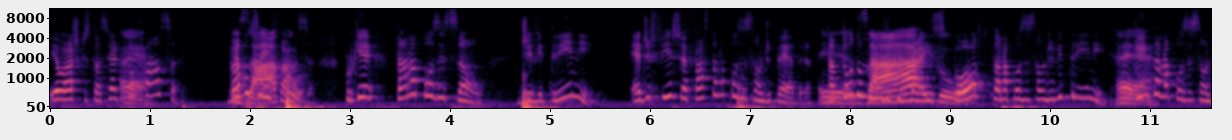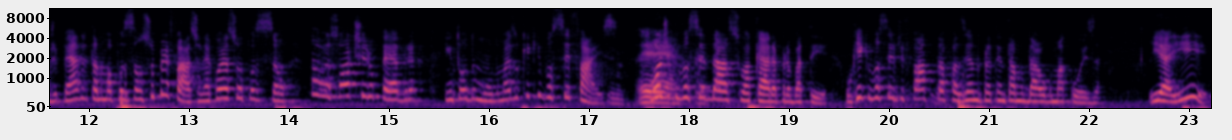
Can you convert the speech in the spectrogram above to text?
eu acho que isso está certo, É. então faça. Vá você e Exato. faça. Porque tá na posição de vitrine, é difícil, é fácil estar na posição de pedra. Tá todo mundo que tá Exato. exposto, tá na posição de vitrine. É. Quem tá na posição de pedra tá numa posição super fácil, né? Qual é a sua posição? Não, eu só atiro pedra em todo mundo. Mas o que que você faz? É. Onde que você dá a sua cara pra bater? O que que você de fato tá fazendo pra tentar mudar alguma coisa? E aí,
